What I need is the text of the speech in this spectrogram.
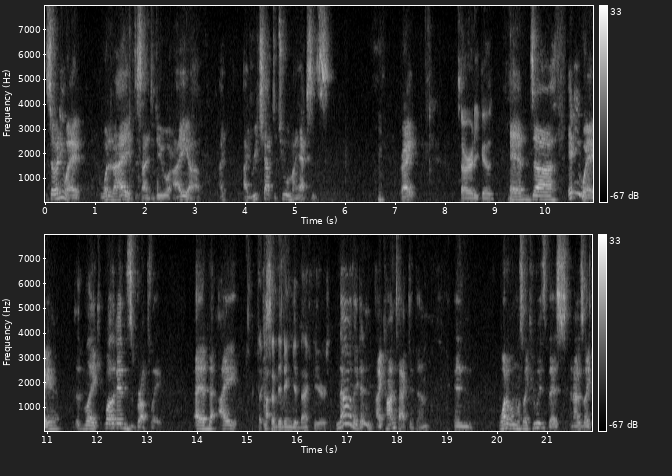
so anyway, what did I decide to do? I uh, I I reached out to two of my exes, right? It's already good. And uh, anyway, like, well, it ends abruptly, and I I thought you said they didn't get back to yours. no, they didn't. I contacted them, and one of them was like, "Who is this?" And I was like,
